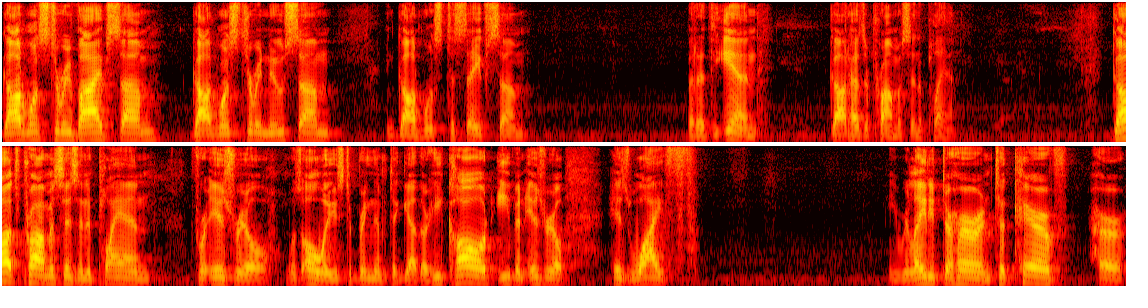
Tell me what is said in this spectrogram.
God wants to revive some, God wants to renew some, and God wants to save some. But at the end, God has a promise and a plan. God's promises and a plan for Israel was always to bring them together. He called even Israel his wife. He related to her and took care of her.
